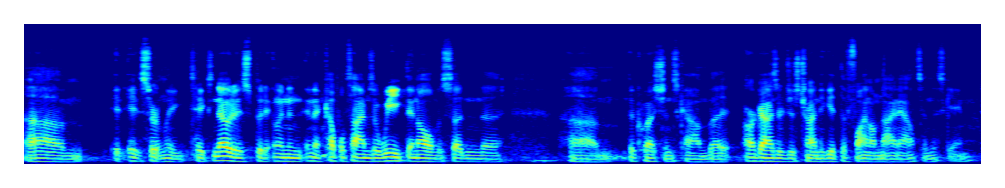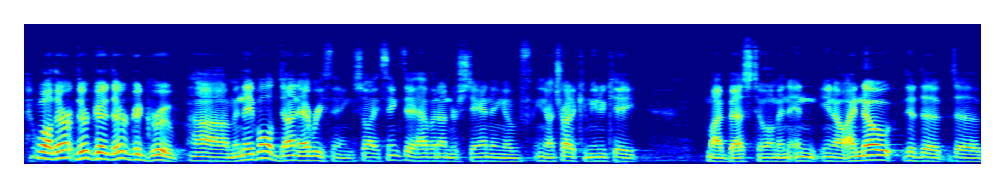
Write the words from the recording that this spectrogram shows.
um, it, it, certainly takes notice. But when in, in, a couple times a week, then all of a sudden the um, the questions come. But our guys are just trying to get the final nine outs in this game. Well, they're they're good. They're a good group, um, and they've all done everything. So I think they have an understanding of you know I try to communicate my best to them. And, and you know, I know that the, the,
